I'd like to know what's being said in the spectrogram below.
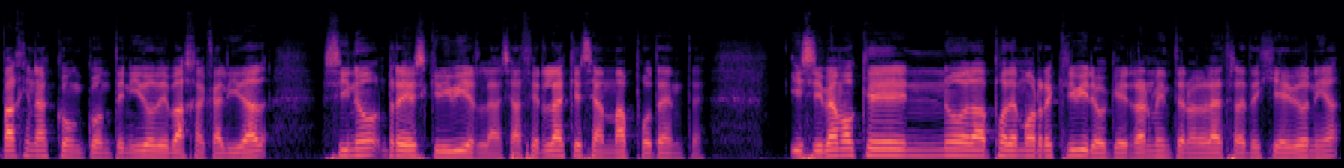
páginas con contenido de baja calidad, sino reescribirlas y hacerlas que sean más potentes. Y si vemos que no las podemos reescribir o que realmente no es la estrategia idónea,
